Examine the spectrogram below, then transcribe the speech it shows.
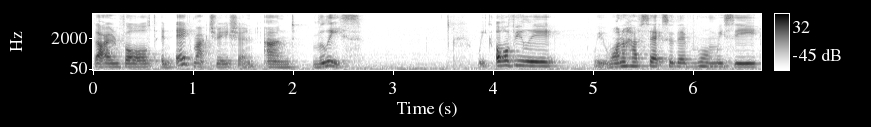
that are involved in egg maturation and release. We ovulate, we want to have sex with everyone we see,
